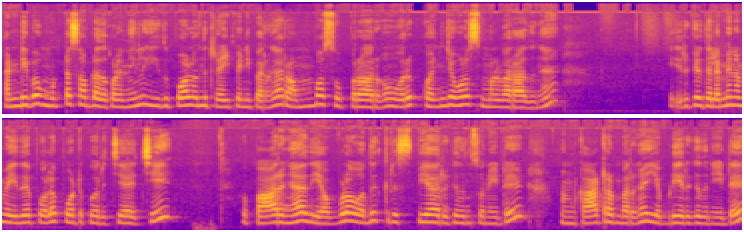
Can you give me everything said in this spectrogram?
கண்டிப்பாக முட்டை சாப்பிடாத குழந்தைங்களுக்கு இது போல் வந்து ட்ரை பண்ணி பாருங்கள் ரொம்ப சூப்பராக இருக்கும். ஒரு கொஞ்சம் கூட ஸ்மெல் வராதுங்க. இருக்கிறது எல்லாமே நம்ம இதே போல் போட்டு பொரிச்சாச்சு. இப்போ பாருங்கள் அது எவ்வளோ வந்து கிறிஸ்பியாக இருக்குதுன்னு சொல்லிட்டு நான் காட்டுறேன் பாருங்கள் எப்படி இருக்குதுன்னுட்டு.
